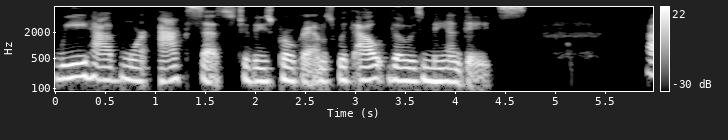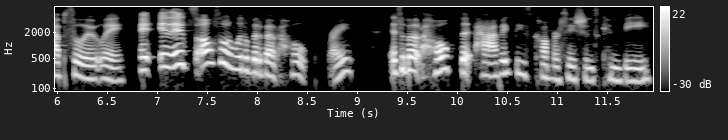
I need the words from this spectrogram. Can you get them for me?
we have more access to these programs without those mandates absolutely it, it's also a little bit about hope right it's about hope that having these conversations can be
